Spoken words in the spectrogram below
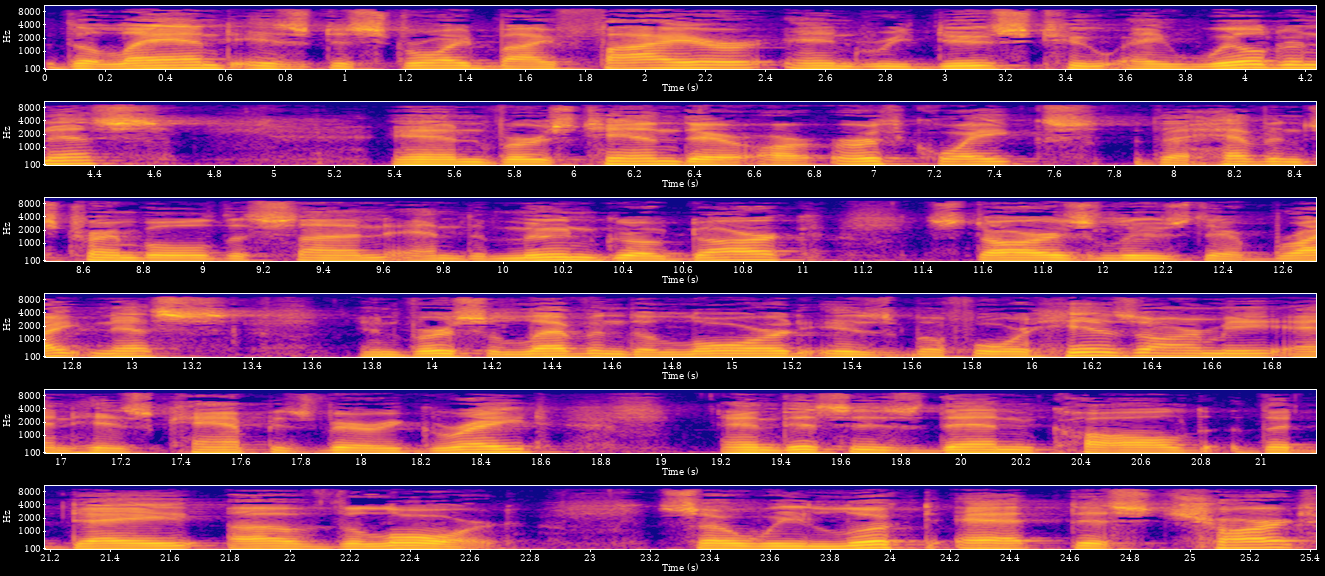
the land is destroyed by fire and reduced to a wilderness. In verse 10, there are earthquakes, the heavens tremble, the sun and the moon grow dark, stars lose their brightness. In verse 11, the Lord is before his army and his camp is very great. And this is then called the day of the Lord. So we looked at this chart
